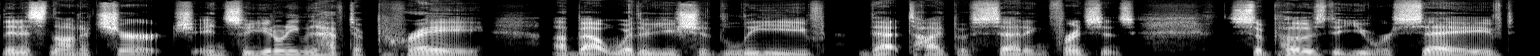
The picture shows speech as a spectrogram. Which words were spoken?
then it's not a church. And so you don't even have to pray about whether you should leave that type of setting. For instance, suppose that you were saved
